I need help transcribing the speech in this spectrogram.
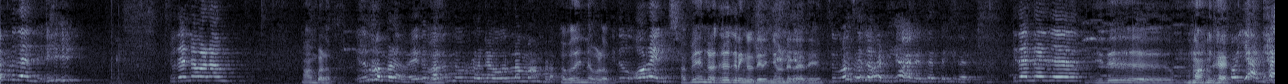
எப்படிதான்? இது என்ன பழம்? மாம்பழம். இது மாம்பழம். இது வந்து ஊர்ல ஊர்ல மாம்பழம். அப்போ என்ன பழம்? இது orange. அப்போ எங்களை கேட்குறீங்க தெரிஞ்சு கொண்டு அது சும்மா சொல்ல மாட்டியா? என்ன தெரியுது இது என்ன இது? இது மாங்காய். கொய்யாக்கா.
